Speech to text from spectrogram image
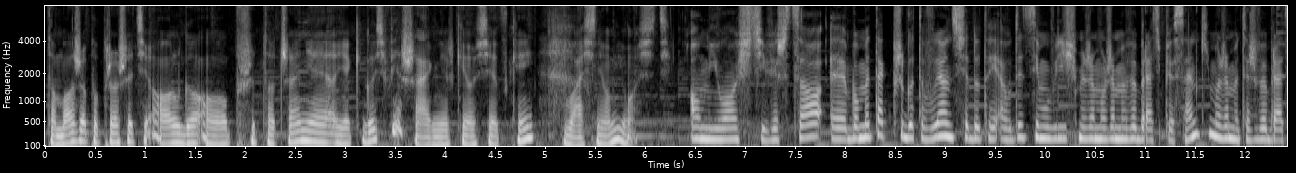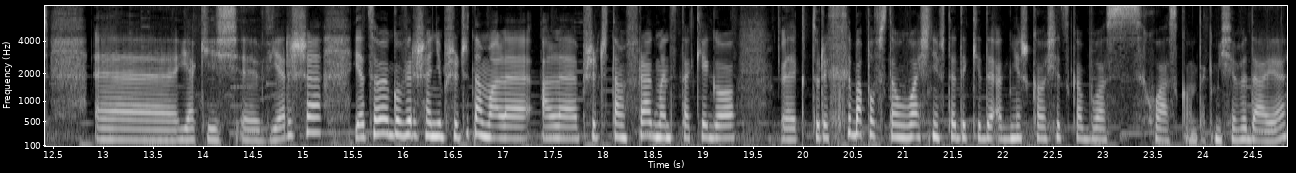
to może poproszę Cię, Olgo, o przytoczenie jakiegoś wiersza Agnieszki Osieckiej właśnie o miłości o miłości. Wiesz co? Y, bo my tak przygotowując się do tej audycji mówiliśmy, że możemy wybrać piosenki, możemy też wybrać e, jakieś e, wiersze. Ja całego wiersza nie przeczytam, ale, ale przeczytam fragment takiego, e, który chyba powstał właśnie wtedy, kiedy Agnieszka Osiecka była z Chłaską, tak mi się wydaje.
